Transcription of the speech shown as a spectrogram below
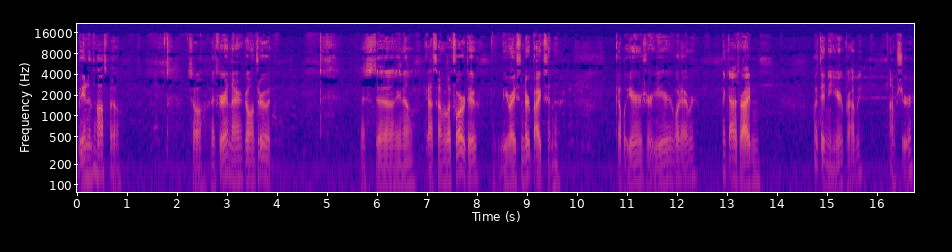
being in the hospital. So if you're in there going through it, just uh, you know, got something to look forward to. You can be racing dirt bikes in a couple years or a year, whatever. I think I was riding within a year, probably. I'm sure.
